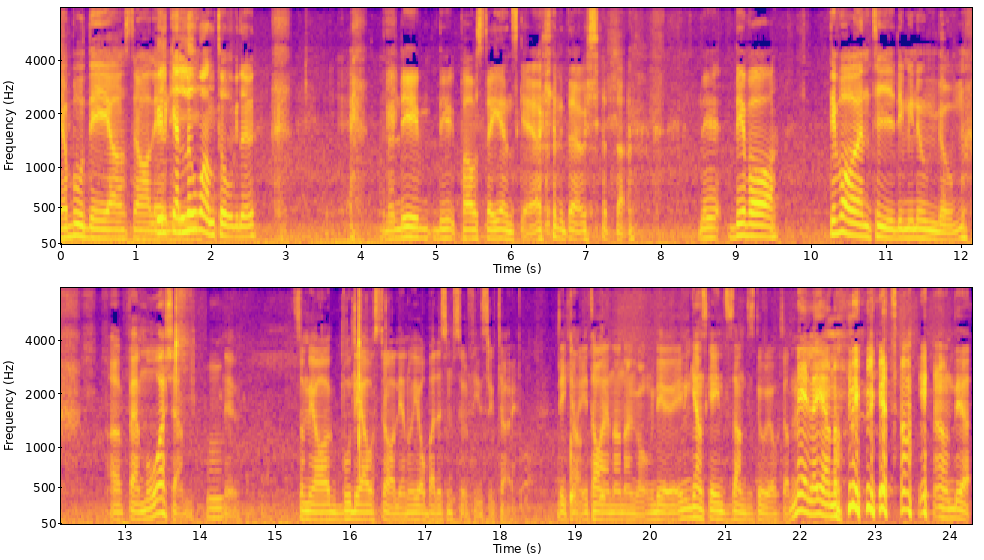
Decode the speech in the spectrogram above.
Jag bodde i Australien Vilka i... lån tog du? Men det är, det är på australienska, jag kan inte översätta. Det, det, var, det var en tid i min ungdom, fem år sedan nu, som jag bodde i Australien och jobbade som surfinstruktör. Det kan vi ta en annan gång. Det är en ganska intressant historia också. Maila gärna om ni vill veta mer om det.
